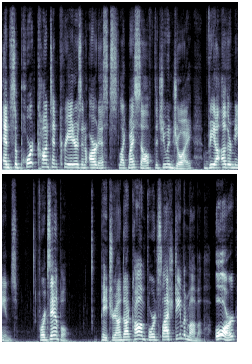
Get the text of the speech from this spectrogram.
and support content creators and artists like myself that you enjoy via other means. For example, patreon.com forward slash demonmama or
